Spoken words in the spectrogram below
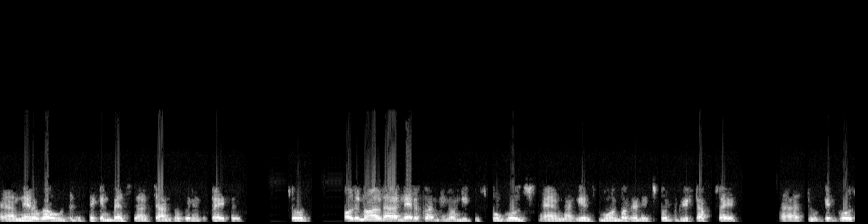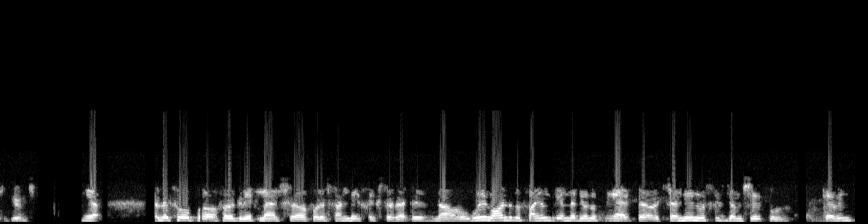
uh, Neroca who's the second best uh, chance of winning the title. So all in all, uh, Neroca you know need to score goals, and against Mohun Bagan, it's going to be a tough side uh, to get goals against. Yeah. Let's hope uh, for a great match uh, for a Sunday fixture that is. Now, moving on to the final game that you're looking at, uh, Chennai versus Jamshedpur. Kevin,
